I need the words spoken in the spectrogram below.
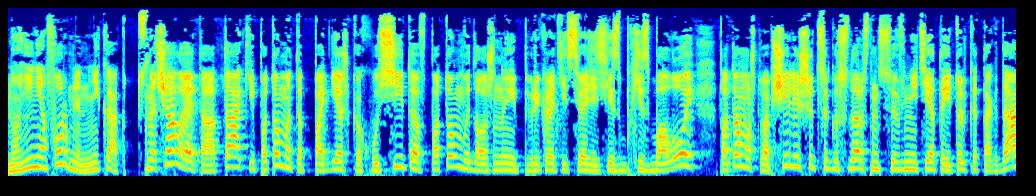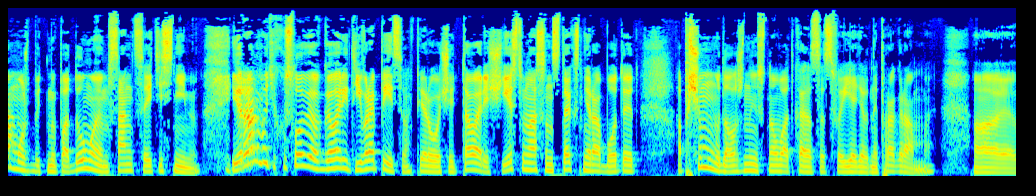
но они не оформлены никак. Сначала это атаки, потом это поддержка хуситов, потом вы должны прекратить связи с Хизбаллой, потом, может, вообще лишиться государственного суверенитета, и только тогда, может быть, мы подумаем, санкции эти снимем. Иран в этих условиях говорит европейцам, в первую очередь, товарищи, если у нас инстекс не работает, а почему мы должны снова отказаться от своей ядерной программы? Э,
